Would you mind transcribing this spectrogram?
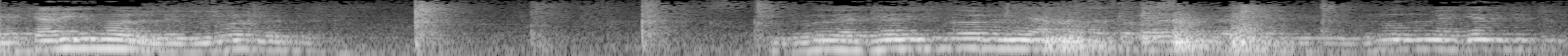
വ്യാഖ്യാനിക്കുന്നവരല്ലേ? ഗുരുവല്ലേ ഗുരു വ്യാഖ്യാനിക്കുന്നവരല്ലേ ഞാൻ ഒന്നും വ്യാഖ്യാനിച്ചിട്ടില്ല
